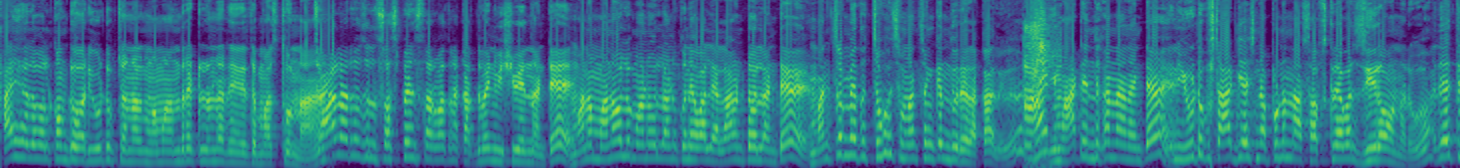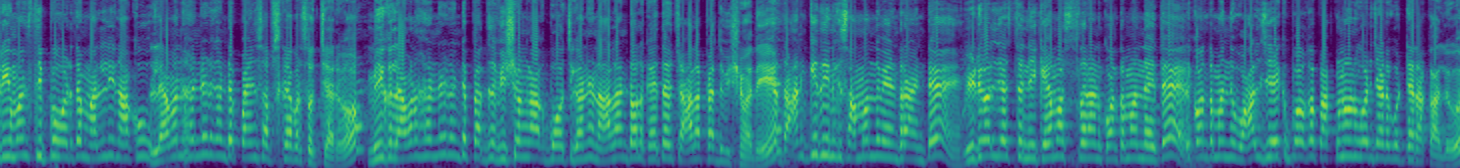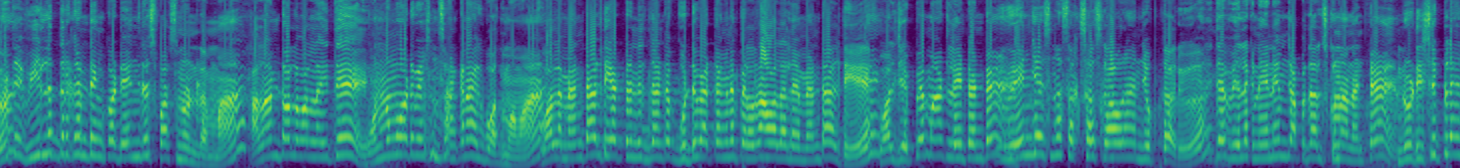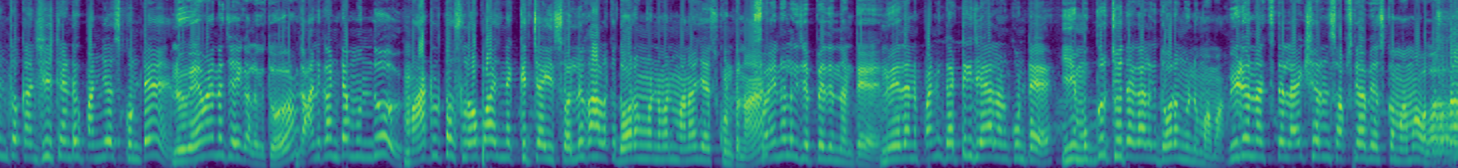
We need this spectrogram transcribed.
Hi hello welcome to our YouTube channel మా అందరు ఎట్లున్నారు? నేనైతే మస్తున్నా. చాలా రోజులు సస్పెన్స్ తర్వాత నాకు అర్థమైన విషయం ఏంటంటే మనం మనోళ్ళు మనోళ్ళు అనుకునే వాళ్ళు ఎలా ఉంటారు అంటే మంచం మీద వచ్చి మంచం కింద దూరే రకాలు. ఈ మాట ఎందుకన్నానంటే నేను యూట్యూబ్ స్టార్ట్ చేసినప్పుడు నా సబ్స్క్రైబర్స్ జీరో ఉన్నారు. అదే త్రీ మంత్స్ తిప్పి కొడితే మళ్ళీ నాకు లెవెన్ హండ్రెడ్ కంటే పైన సబ్స్క్రైబర్స్ వచ్చారు. మీకు లెవెన్ హండ్రెడ్ అంటే పెద్ద విషయం కాకపోవచ్చు కానీ నాలాంటి వాళ్ళకైతే చాలా పెద్ద విషయం అది. దానికి దీనికి సంబంధం ఏంట్రా అంటే వీడియోలు చేస్తే నీకేమొస్తారని కొంతమంది అయితే కొంతమంది వాళ్ళు చేయకపోగా పక్కన కూడా జడగొట్టే రకాలు. వీళ్ళిద్దరు అందరికంటే ఇంకో డేంజరస్ పర్సన్ ఉండమ్మా. అలాంటి వాళ్ళ వల్ల అయితే ఉన్న మోటివేషన్ సంకనాగిపోద్ది మామ. వాళ్ళ మెంటాలిటీ ఎట్టుండిద్ది అంటే గుడ్డు పెట్టగానే పిల్ల రావాలనే మెంటాలిటీ వాళ్ళు చెప్పే మాటలు ఏంటంటే నువ్వేం చేసినా సక్సెస్ కావాలని అని చెప్తారు. అయితే వీళ్ళకి నేనేం చెప్పదలుచుకున్నానంటే నువ్వు డిసిప్లిన్తో కన్సిస్టెంట్గా పని చేసుకుంటే నువ్వేమైనా చేయగలుగుతావు. దానికంటే ముందు మాటలతో స్లో పాయిజన్ ఎక్కించే ఈ సొల్లు కాళ్ళకు దూరంగా ఉండమని మనం చేసుకుంటున్నా. ఫైనల్గా చెప్పేది ఏంటంటే నువ్వు ఏదైనా పని గట్టిగా చేయాలనుకుంటే ఈ ముగ్గురు చూతగాళ్ళకి దూరంగా ఉండు మామ. వీడియో నచ్చితే లైక్ షేర్ సబ్స్క్రైబ్ చేసుకో మామ. వస్తా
